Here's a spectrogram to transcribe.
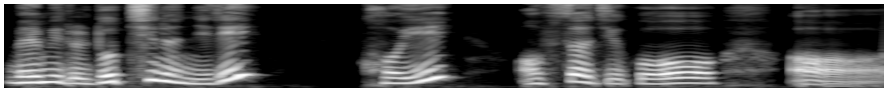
매미를 놓치는 일이 거의 없어지고 어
